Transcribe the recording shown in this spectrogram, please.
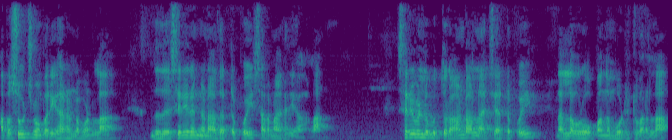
அப்ப சூட்சும பரிகாரம் என்ன பண்ணலாம்? இந்த ஸ்ரீரங்கநாதர்கிட்ட போய் சரணாகதி ஆகலாம். ஸ்ரீவில்லிபுத்தூர் ஆண்டாள் நாச்சியார்கிட்ட போய் நல்ல ஒரு ஒப்பந்தம் போட்டுட்டு வரலாம்.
